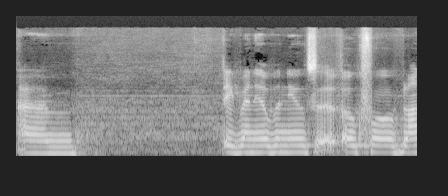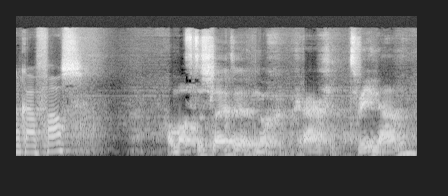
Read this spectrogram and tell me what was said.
Ehm, ik ben heel benieuwd eh, ook voor Blanca Vas. Om af te sluiten nog graag twee namen.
